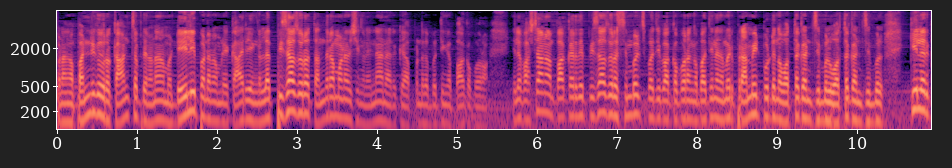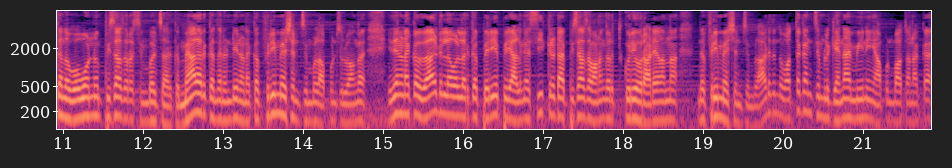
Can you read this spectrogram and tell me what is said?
இப்போ நாங்கள் பண்ணிருக்க ஒரு கான்செப்ட் என்னன்னா நம்ம டெய்லி பண்ணுற நம்முடைய காரியங்களில் பிசாசுர தந்திரமான விஷயங்கள் என்னென்ன இருக்குது அப்படின்றத பற்றி இங்கே பார்க்க போகிறோம் இதில் ஃபஸ்ட்டாக நான் பார்க்குறது பிசாசுர சிம்பிள்ஸ் பற்றி பார்க்க போகிறோம் அங்கே பார்த்தீங்கன்னா இந்த மாதிரி பிரமிட் போட்டு இந்த ஒத்தக்கன் சிம்பிள் ஒத்தக்கன் சிம்பிள் கீழே இருக்க அந்த ஒவ்வொன்றும் பிசாசுர சிம்பிள்ஸாக இருக்குது மேலே இருக்க அந்த ரெண்டு நடக்க ஃப்ரீமேஷன் சிம்பிள் அப்படின்னு சொல்லுவாங்க. இது நடக்க வேர்ல்டு லெவலில் இருக்க பெரிய பெரிய ஆளுங்க சீக்கிரட்டாக பிசாசை வணங்குறதுக்குரிய ஒரு அடையாளம் தான் இந்த ஃப்ரீமேஷன் சிம்பிள் அடுத்து இந்த ஒத்த சிம்பிளுக்கு என்ன மீனிங் அப்படின்னு பார்த்தோன்னாக்க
